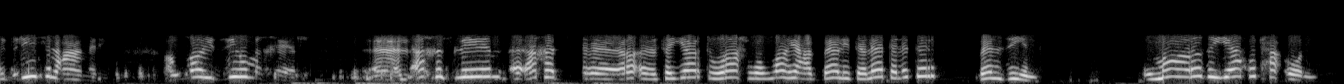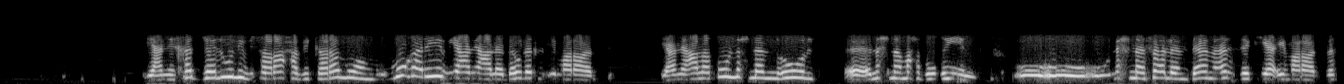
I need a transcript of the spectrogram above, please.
إدريس العامري. الله يجزيهم الخير. آه، الأخ سليم آه، أخذ آه، سيارته وراح والله عبالي ثلاثة لتر بنزين. وما رضي ياخذ حقهم. يعني خجلوني بصراحة بكرمهم. مو غريب يعني على دولة الإمارات. يعني على طول نحن بنقول آه، نحن محظوظين. ونحن فعلا دام عزك يا إمارات. بس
